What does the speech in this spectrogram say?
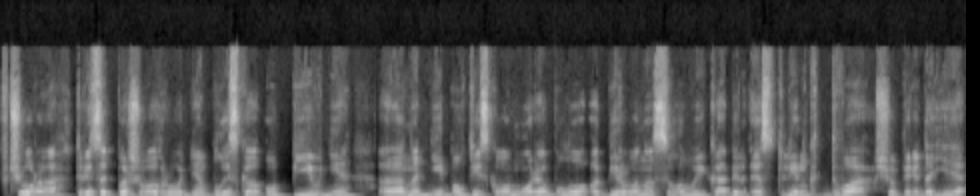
Вчора, 31 грудня, близько опівдні, е, на дні Балтійського моря було обірвано силовий кабель Estlink 2, що передає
